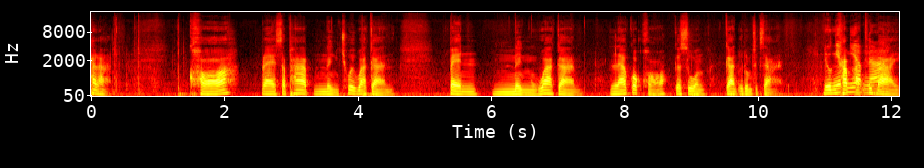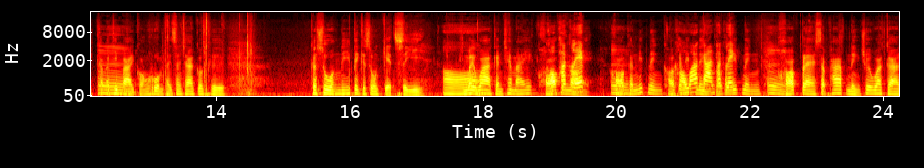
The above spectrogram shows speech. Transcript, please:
ฉลาด ขอแปลสภาพหนึ่งช่วยว่าการเป็นหนึ่งว่าการ แล้วก็ขอกระทรวงการอุดมศึกษาดูเงียบคำเงีอยบๆนะธิบายคำอธิบายของรวมไทยสร้างชาติก็คือ กระทรวงนี้เป็นกระทรวงเกรดสีอ๋อ ไม่ว่ากันใช่ไหมขอขอพรกัรนคหน่เล็อยก ขอกันนิดนึงขอกันนิดนึงขอว่าการขอพรรคกันเล็กนิดนึงอืมขอแปลสภาพหนึ่งช่วยว่าการ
